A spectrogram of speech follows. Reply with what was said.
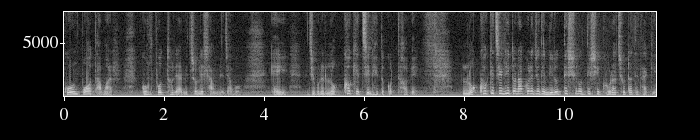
কোন পথ আমার? কোন পথ ধরে আমি চলে সামনে যাব? এই জীবনের লক্ষ্যকে চিহ্নিত করতে হবে। লক্ষ্যকে চিহ্নিত না করে যদি নিরুদ্দেশ্যের উদ্দেশ্যে ঘোরা ছুটাতে থাকি,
